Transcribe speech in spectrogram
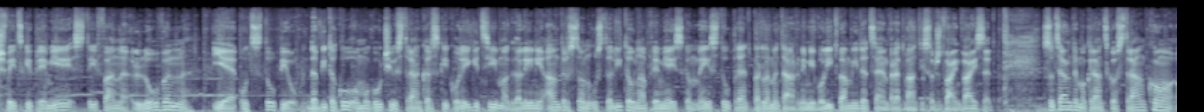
Švedski premijer Stefan Loven je odstopil, da bi tako omogočil strankarski kolegici Magdaleni Anderson ustalitev na premijskem mestu pred parlamentarnimi volitvami decembra 2022. Socialdemokratsko stranko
